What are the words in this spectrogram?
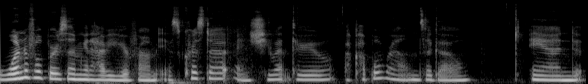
wonderful person I'm going to have you hear from is Krista, and she went through a couple rounds ago. And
